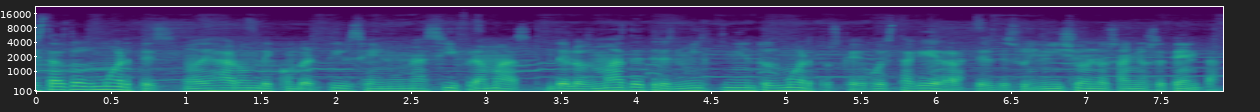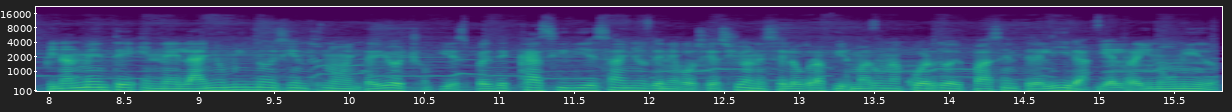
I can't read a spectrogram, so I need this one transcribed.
Estas dos muertes no dejaron de convertirse en una cifra más de los más de 3.500 muertos que dejó esta guerra desde su inicio en los años 70. Finalmente, en el año 1998 y después de casi 10 años de negociaciones se logra firmar un acuerdo de paz entre el IRA y el Reino Unido.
